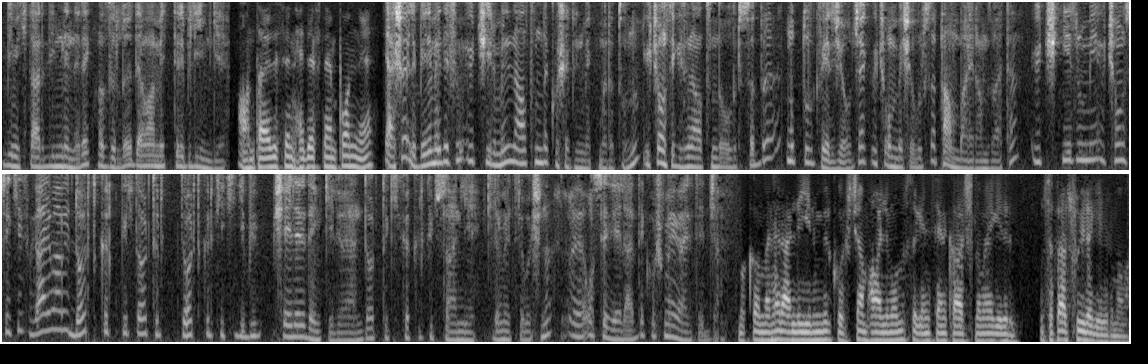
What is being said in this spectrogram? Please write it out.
bir miktar dinlenerek hazırlığı devam ettirebileyim diye. Antalya'da senin hedef tempon ne? Ya şöyle benim hedefim 3.20'nin altında koşabilmek maratonu. 3.18'in altında olursa da mutluluk verici olacak. 3.15 olursa tam bayram zaten. 3.20, 3.18 galiba 4.41, 4.42 gibi şeylere denk geliyor. Yani 4 dakika 43 saniye kilometre başına. E, o seviyelerde koşmaya gayret edeceğim. Bakalım ben herhalde 21 koşacağım. Halim olursa gene seni karşılamaya gelirim. Bu sefer suyla gelirim ama.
